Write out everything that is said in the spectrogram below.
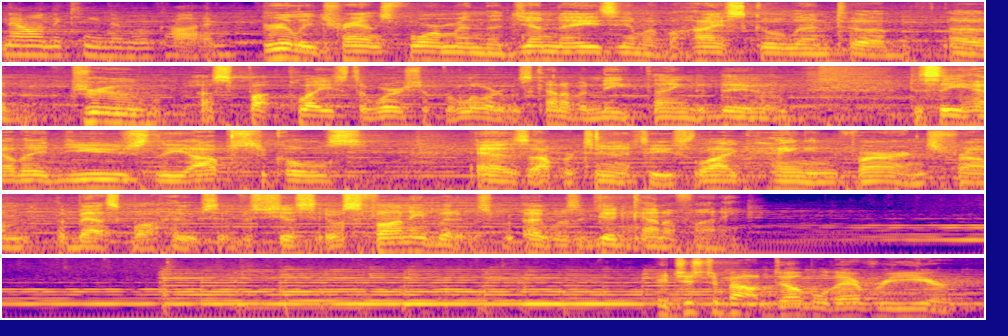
now in the kingdom of God. Really transforming the gymnasium of a high school into a, a true a spot, place to worship the Lord. It was kind of a neat thing to do and to see how they'd use the obstacles as opportunities, like hanging ferns from the basketball hoops. It was just, it was funny, but it was, it was a good kind of funny. It just about doubled every year.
